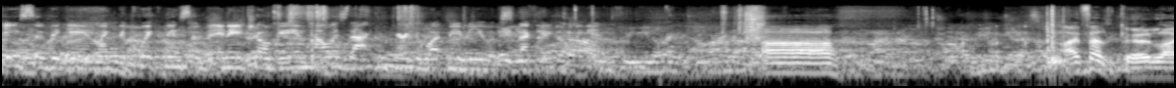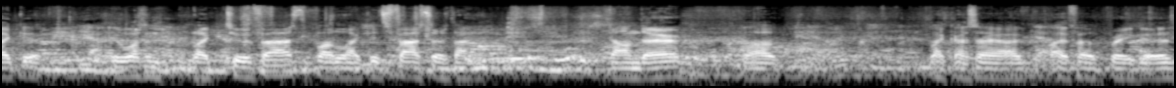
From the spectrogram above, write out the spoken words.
pace of the game, like the quickness of the NHL game? How was that compared to what maybe you expected going in? Uh, I felt good. Like it, it wasn't like too fast, but like it's faster than down there. But like I say, I, I felt pretty good.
